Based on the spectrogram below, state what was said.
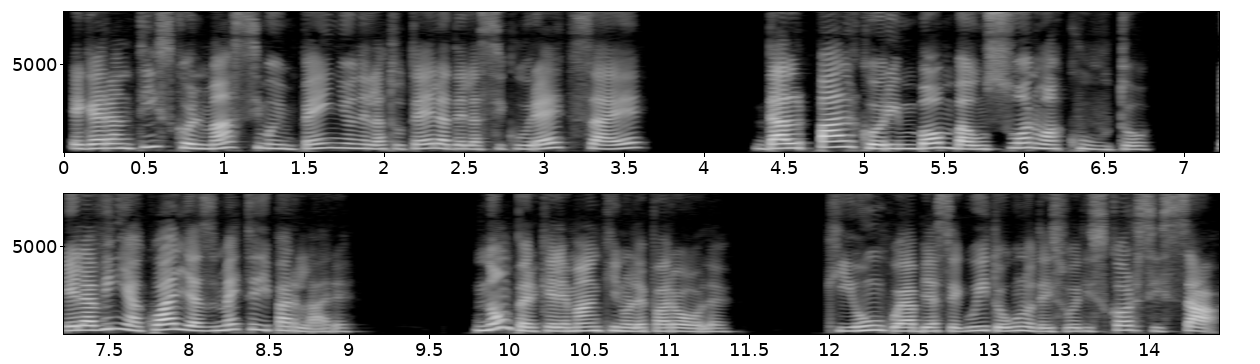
e garantisco il massimo impegno nella tutela della sicurezza e... Dal palco rimbomba un suono acuto e Lavinia Quaglia smette di parlare. Non perché le manchino le parole. Chiunque abbia seguito uno dei suoi discorsi sa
